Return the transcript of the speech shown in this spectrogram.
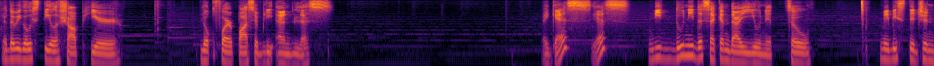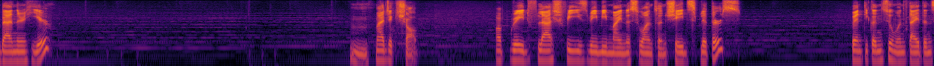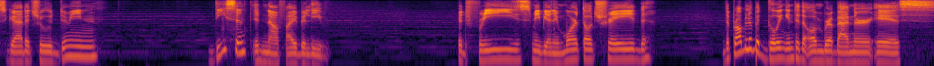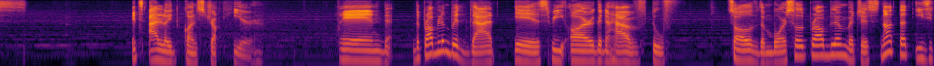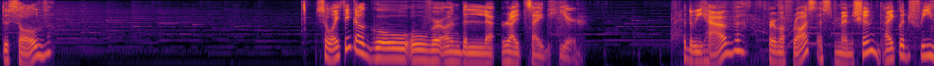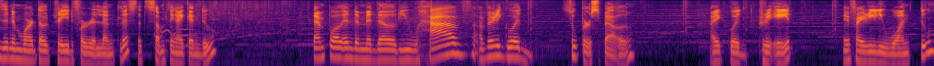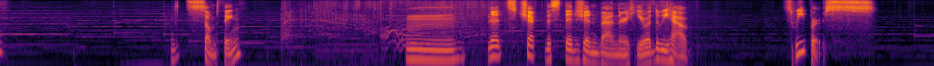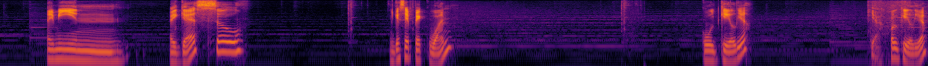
Where do we go steel shop here? Look for possibly endless. I guess, yes. Need do need a secondary unit. So Maybe Stygian banner here. Hmm, magic shop. Upgrade flash freeze, maybe minus ones on shade splitters. 20 consume on Titan's gratitude. I mean, decent enough, I believe. Could freeze, maybe an immortal trade. The problem with going into the Umbra banner is it's alloyed construct here. And the problem with that is we are gonna have to solve the morsel problem, which is not that easy to solve. So I think I'll go over on the right side here. What do we have? Permafrost, as mentioned. I could freeze an immortal trade for Relentless. That's something I can do temple in the middle, you have a very good super spell I could create if I really want to. It's something. Hmm. Let's check the Stygian banner here. What do we have? Sweepers. I mean, I guess so. I guess I pick one. Cold Kalia. Yeah, Cold Kalia.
